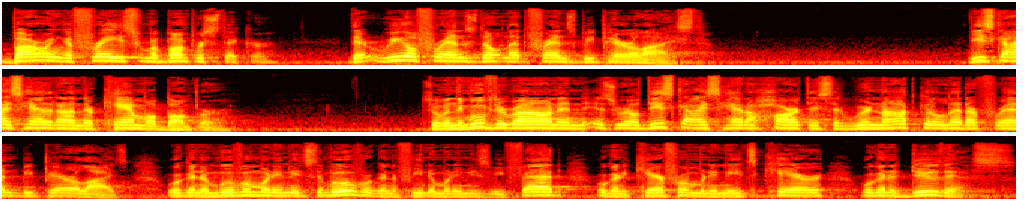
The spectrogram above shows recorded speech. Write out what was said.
borrowing a phrase from a bumper sticker that real friends don't let friends be paralyzed. These guys had it on their camel bumper. So when they moved around in Israel, these guys had a heart. They said, We're not going to let our friend be paralyzed. We're going to move him when he needs to move. We're going to feed him when he needs to be fed. We're going to care for him when he needs care. We're going to do this.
